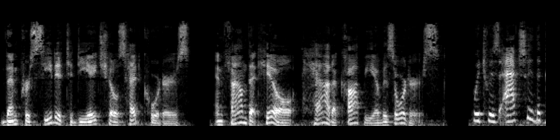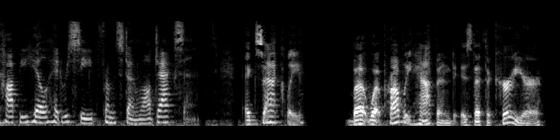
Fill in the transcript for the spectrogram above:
then proceeded to D.H. Hill's headquarters and found that Hill had a copy of his orders. Which was actually the copy Hill had received from Stonewall Jackson. Exactly. But what probably happened is that the courier,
